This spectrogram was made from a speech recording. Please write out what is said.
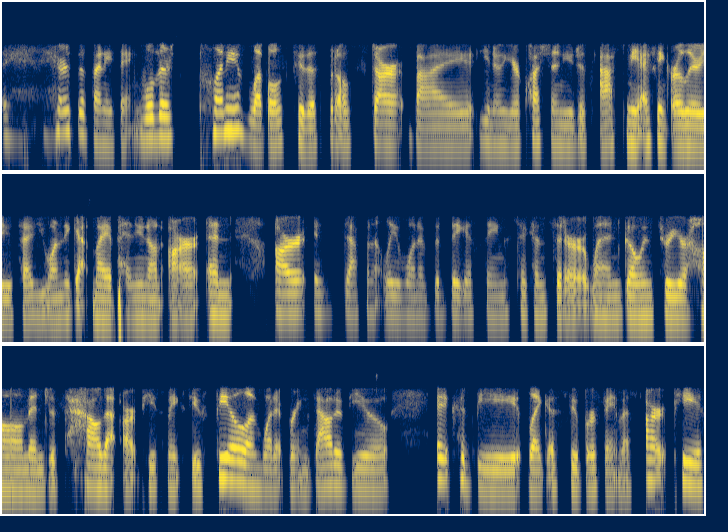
here's the funny thing. Well, there's plenty of levels to this, but I'll start by, you know, your question you just asked me. I think earlier you said you wanted to get my opinion on art. And art is definitely one of the biggest things to consider when going through your home and just how that art piece makes you feel and what it brings out of you. It could be like a super famous art piece,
